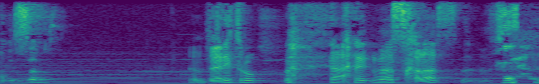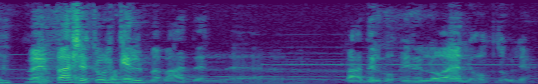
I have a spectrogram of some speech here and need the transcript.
آه، بالظبط. very true بس خلاص ما ينفعش تقول كلمة بعد بعد البقين اللي هو قالهم دول يعني.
